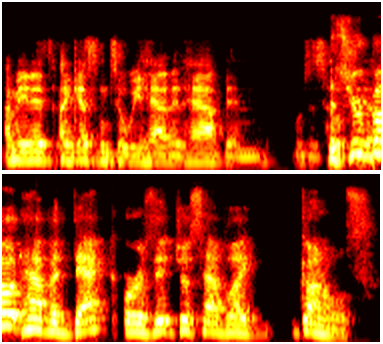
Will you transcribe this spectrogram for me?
I mean, it's. I guess until we have it happen, we'll just. Does your boat have a deck, or does it just have like gunnels?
